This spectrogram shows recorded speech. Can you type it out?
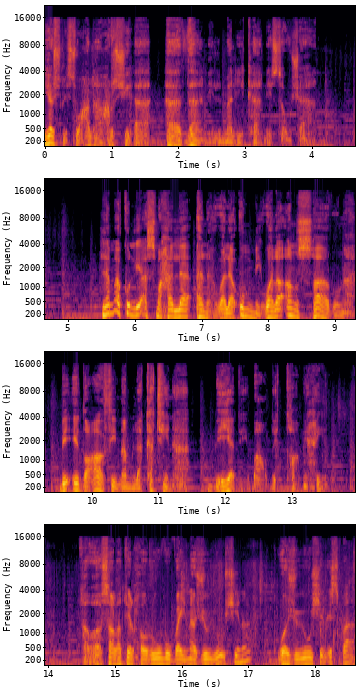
يجلس على عرشها هذان الملكان الزوجان لم أكن لأسمح لا أنا ولا أمي ولا أنصارنا بإضعاف مملكتنا بيد بعض الطامحين. تواصلت الحروب بين جيوشنا وجيوش الإسبان.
